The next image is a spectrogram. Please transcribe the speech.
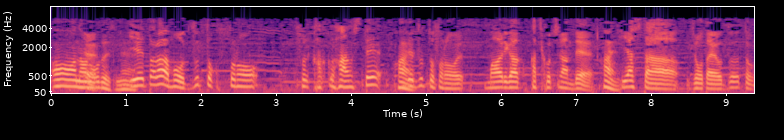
ああ、なるほどですね。入れたら、もうずっとその、それ攪拌して、はいで、ずっとその、周りがカチコチなんで、はい冷やした状態をずっと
